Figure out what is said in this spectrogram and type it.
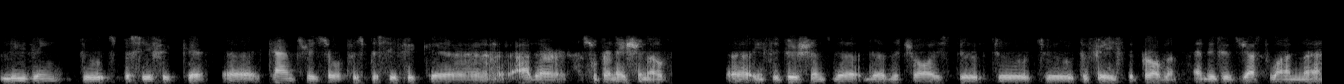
leaving to specific uh, uh, countries or to specific uh, other supranational uh, institutions the, the, the, choice to, to, to, to face the problem. And this is just one, uh,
